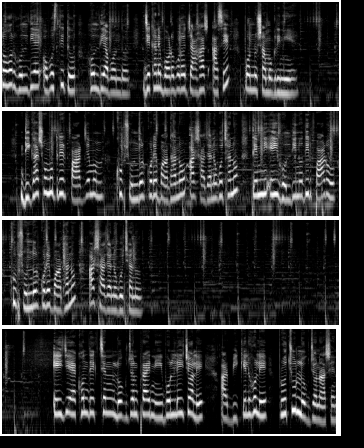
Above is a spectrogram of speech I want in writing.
শহর হলদিয়ায় অবস্থিত হলদিয়া বন্দর, যেখানে বড় বড় জাহাজ আসে পণ্য সামগ্রী নিয়ে। দীঘা সমুদ্রের পাড় যেমন খুব সুন্দর করে বাঁধানো আর সাজানো গোছানো, তেমনি এই হলদি নদীর পাড়ও খুব সুন্দর করে বাঁধানো আর সাজানো গোছানো। এই যে এখন দেখছেন লোকজন প্রায় নেই বললেই চলে, আর বিকেল হলে প্রচুর লোকজন আসেন,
